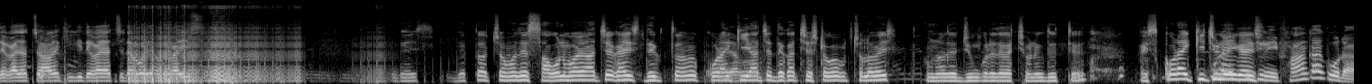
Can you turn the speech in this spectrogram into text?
দেখা যাচ্ছে আর কি কি দেখা যাচ্ছে? দেখো দেখো গাইস গাইস দেখতে পাচ্ছ আমাদের শ্রাবণ ভাই আছে গাইস দেখতে হবে কোড়াই কি আছে দেখার চেষ্টা করব। চলো গাইস আপনাদের জুম করে দেখাচ্ছি অনেক দূর থেকে। গাইস কোড়াই কিছু নেই গাইস কিছু নেই ফাঁকা কোড়া।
